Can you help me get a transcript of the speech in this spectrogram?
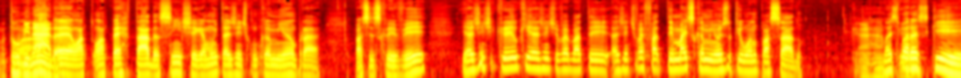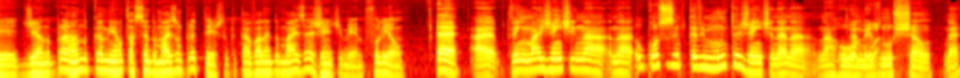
Uma turbinada. uma, é, uma, uma apertada assim, chega muita gente com caminhão para se inscrever. E a gente creio que a gente vai bater, a gente vai ter mais caminhões do que o ano passado. Aham. Mas porque- parece que de ano para ano o caminhão está sendo mais um pretexto. O que está valendo mais é gente mesmo, folião. É, é, tem mais gente na, na. O curso sempre teve muita gente, né, na, na rua Na mesmo, rua. no chão, né?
